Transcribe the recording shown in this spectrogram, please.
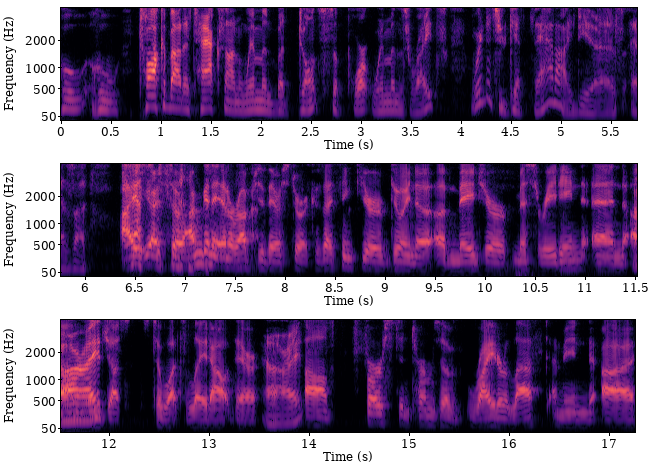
Who who talk about attacks on women but don't support women's rights? Where did you get that idea as as a I, so I'm going to interrupt you there, Stewart, because I think you're doing a, a major misreading and um, right. injustice to what's laid out there. All right. Um, first in terms of right or left. I mean, uh,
